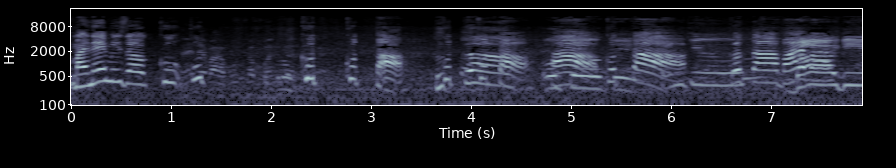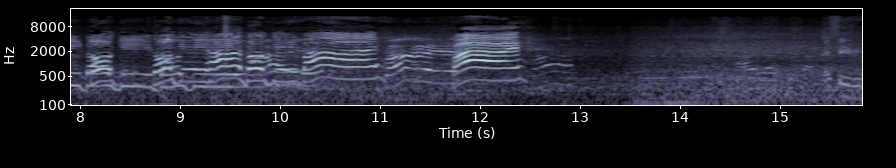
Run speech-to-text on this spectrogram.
my name is a ku, ku, kut, kutta. Kutta. Okay, Ha, okay. kutta. Thank you. Kutta. Bye. Doggy, Doggy. doggy, Doggy. doggy. Ha, doggy. Bye. Bye. Bye. I see you.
